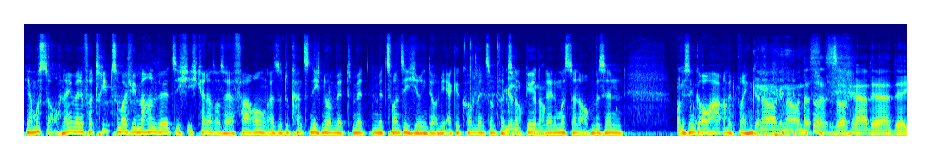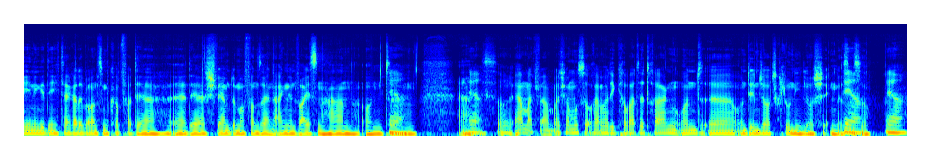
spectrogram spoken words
Ja, musst du auch, ne? Wenn du Vertrieb zum Beispiel machen willst, ich, ich kenne das aus der Erfahrung, also du kannst nicht nur mit, mit, mit 20-Jährigen da um die Ecke kommen, wenn es um Vertrieb Genau, geht, genau. du musst dann auch ein bisschen, Und- bisschen graue Haare mitbringen. Genau, genau. Und das, das ist auch ja, der, derjenige, den ich da gerade bei uns im Kopf habe, der, äh, der schwärmt immer von seinen eigenen weißen Haaren. Und Ja. ähm, ja, Ja. So, ja manchmal, manchmal musst du auch einfach die Krawatte tragen und, äh, und den George Clooney losschicken. Das ja, ist so. ja.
